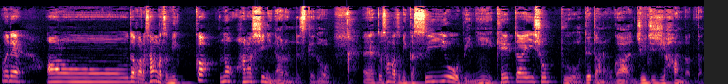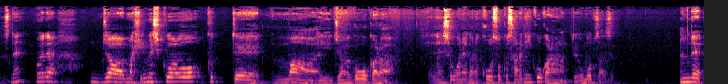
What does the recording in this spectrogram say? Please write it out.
それであのー、だから3月3日の話になるんですけど、えー、と3月3日水曜日に携帯ショップを出たのが11時半だったんですね。これでじゃあまあ昼飯食を食ってまあじゃあ午後から、え、しょうがないから拘束されに行こうかななんて思ってたんですよ。で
